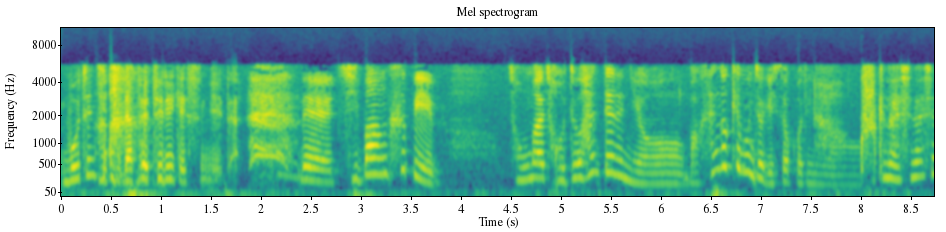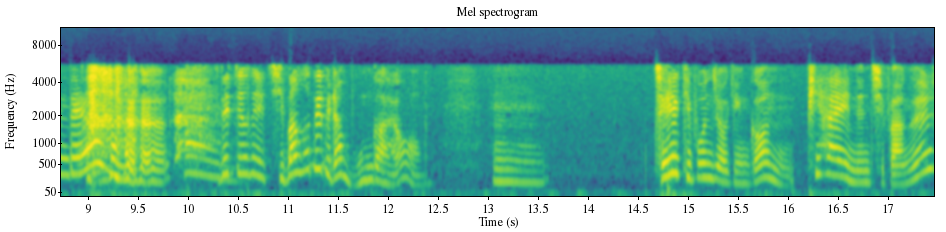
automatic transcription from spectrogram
뭐든지 대답해 드리겠습니다. 네, 지방 흡입. 정말 저도 한때는요, 막 생각해 본 적이 있었거든요. 그렇게 날씬하신데요? 도대체 선생님, 지방 흡입이란 뭔가요? 음, 제일 기본적인 건 피하에 있는 지방을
